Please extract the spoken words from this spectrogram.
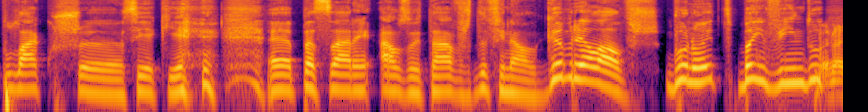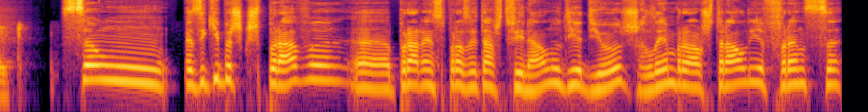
polacos, se é que é, a passarem aos oitavos de final. Gabriel Alves, boa noite, bem-vindo. Boa noite. São as equipas que esperava uh, apurarem-se para os oitavos de final no dia de hoje. Relembra a Austrália, França,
